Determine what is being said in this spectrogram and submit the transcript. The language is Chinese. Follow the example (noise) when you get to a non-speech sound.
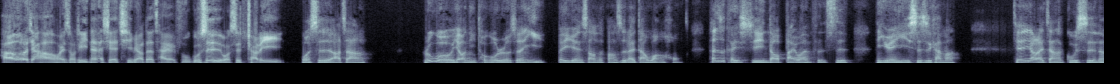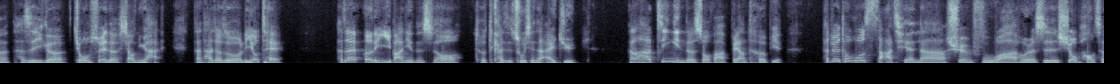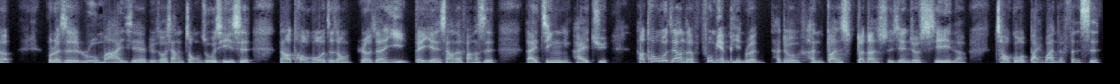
Hello，大家好，欢迎收听那些奇妙的财富故事。我是 Charlie，我是阿张。如果要你透过惹争议、被炎上的方式来当网红，但是可以吸引到百万粉丝，你愿意试试看吗？今天要来讲的故事呢，她是一个九岁的小女孩，那她叫做 Leo Tay。她在二零一八年的时候就开始出现在 IG，然后她经营的手法非常特别，她就会透过撒钱啊、炫富啊，或者是秀跑车。或者是辱骂一些，比如说像种族歧视，然后透过这种惹争议、被炎上的方式来经营 IG，然后透过这样的负面评论，他就很短短短时间就吸引了超过百万的粉丝。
